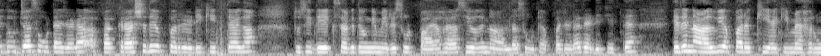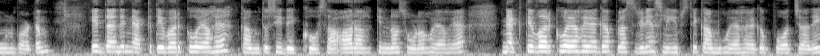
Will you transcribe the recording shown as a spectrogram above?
ਦੂਜਾ ਸੂਟ ਹੈ ਜਿਹੜਾ ਆਪਾਂ ਕ੍ਰਸ਼ ਦੇ ਉੱਪਰ ਰੈਡੀ ਕੀਤਾ ਹੈਗਾ। ਤੁਸੀਂ ਦੇਖ ਸਕਦੇ ਹੋਗੇ ਮੇਰੇ ਸੂਟ ਪਾਇਆ ਹੋਇਆ ਸੀ, ਉਹਦੇ ਨਾਲ ਦਾ ਸੂਟ ਆਪਾਂ ਜਿਹੜਾ ਰੈਡੀ ਕੀਤਾ ਇਹਦੇ ਨਾਲ ਵੀ ਆਪਾਂ ਰੱਖੀ ਹੈ ਕਿ ਮਹਿਰੂਨ ਬਾਟਮ ਇਦਾਂ ਦੇ ਨੈਕ ਤੇ ਵਰਕ ਹੋਇਆ ਹੋਇਆ ਕੰਮ ਤੁਸੀਂ ਦੇਖੋ, ਸਾਰਾ ਕਿੰਨਾ ਸੋਹਣਾ ਹੋਇਆ ਹੋਇਆ ਨੈਕ ਤੇ ਵਰਕ ਹੋਇਆ ਹੋਇਆ ਹੈਗਾ ਪਲੱਸ ਜਿਹੜੀਆਂ ਸਲੀਵਸ ਤੇ ਕੰਮ ਹੋਇਆ ਹੋਇਆ ਹੈਗਾ, ਬਹੁਤ ਜ਼ਿਆਦਾ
